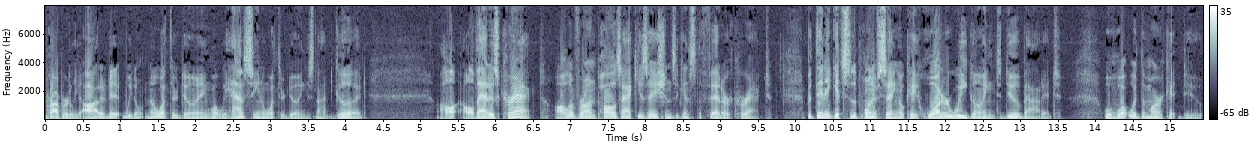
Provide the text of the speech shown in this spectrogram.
properly audit it. We don't know what they're doing. What we have seen and what they're doing is not good. All, all that is correct. All of Ron Paul's accusations against the Fed are correct. But then it gets to the point of saying, okay, what are we going to do about it? Well, what would the market do?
